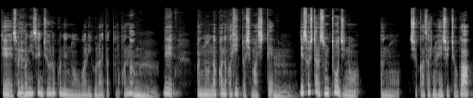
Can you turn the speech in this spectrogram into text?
て、それがええ2016年の終わりぐらいだったのかな？うん。で、あの、なかなかヒットしまして、うん。で、そしたらその当時の、あの、週刊朝日の編集長が、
